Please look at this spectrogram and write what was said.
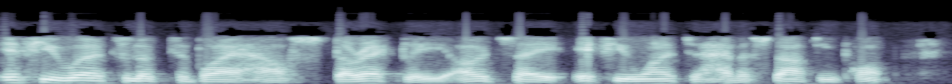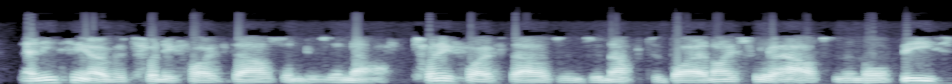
if you were to look to buy a house directly, I would say if you wanted to have a starting pot, anything over twenty five thousand is enough. Twenty five thousand is enough to buy a nice little house in the northeast.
